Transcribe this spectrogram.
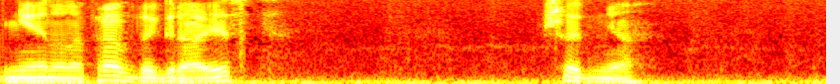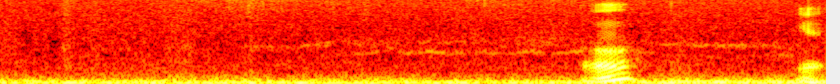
Nie no, naprawdę gra jest przednia. O? Nie.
